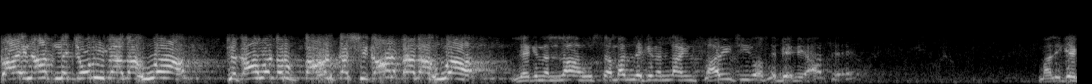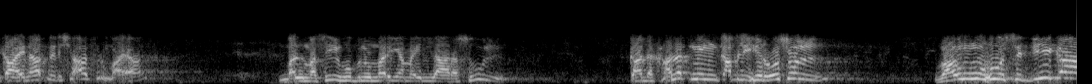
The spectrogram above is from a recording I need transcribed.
کائنات میں جو بھی پیدا ہوا تھکاوٹ اور اکتاوٹ کا شکار پیدا ہوا، لیکن اللہ اس سمجھ لیکن اللہ ان ساری چیزوں سے بے نیاز ہے۔ مالک کائنات نے رشاد فرمایا، مل مسیح ابن مریم اللہ رسول کا دخالت من قبل ہی رسول و صدیقہ،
